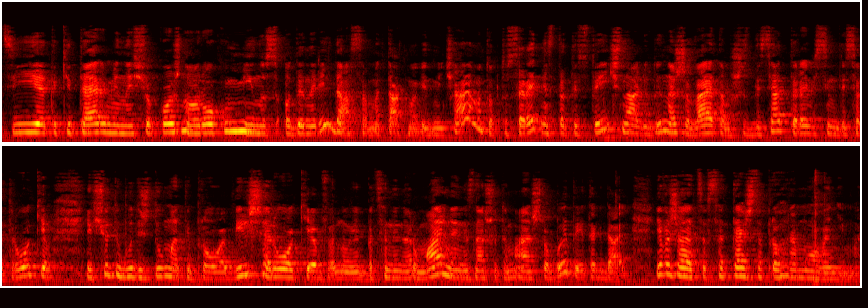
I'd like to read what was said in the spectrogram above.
ці такі терміни, що кожного року мінус один рік, да, саме так ми відмічаємо. Тобто середньостатистична людина живе там 60-80 років. Якщо ти будеш думати про більше років, ну якби це ненормально, я не знаю, що ти маєш робити і так далі. Я вважаю, це все теж запрограмовані ми.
